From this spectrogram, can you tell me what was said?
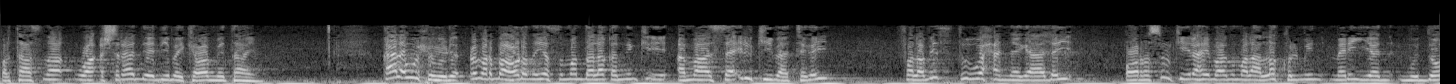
Bal taasna waa ashraadeedii bay kaba mid tahay. Qaala wuxuu yidhi cumar baa odhanaya uma dalaqa ninkii ama saa'ilkii baa tegey. Falabithtu waxaa nagaaday oo rasuulka ilaahay baanu malaa la kulmin mariyan muddo.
